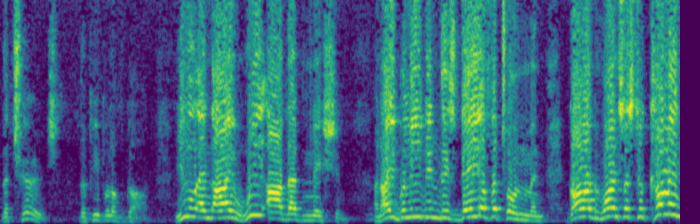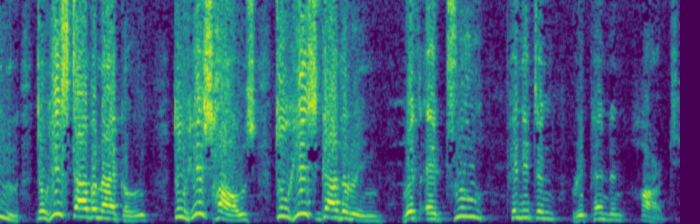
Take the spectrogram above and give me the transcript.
The church, the people of God. You and I, we are that nation. And I believe in this day of atonement, God wants us to come in to His tabernacle, to His house, to His gathering with a true, penitent, repentant heart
